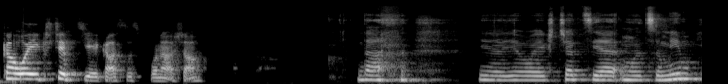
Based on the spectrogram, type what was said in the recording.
ca o excepție, ca să spun așa. Da, e, e o excepție. Mulțumim.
